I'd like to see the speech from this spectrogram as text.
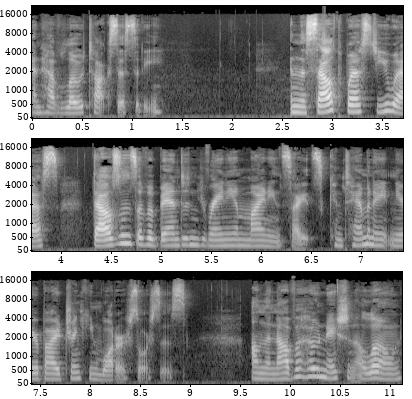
and have low toxicity. In the southwest U.S., thousands of abandoned uranium mining sites contaminate nearby drinking water sources. On the Navajo Nation alone,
